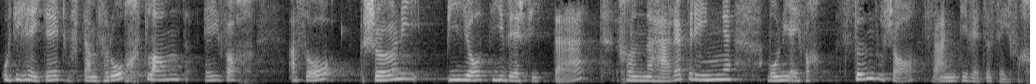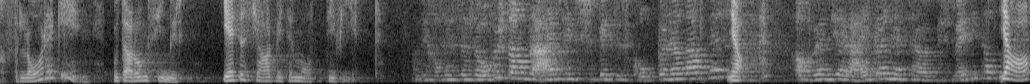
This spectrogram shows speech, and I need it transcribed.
und die haben dort auf dem Fruchtland einfach so schöne Biodiversität können herbringen wo ich einfach Sünde und Schade fände, wenn das einfach verloren ging. Und darum sind wir jedes Jahr wieder motiviert. Und ich habe es so verstanden, einerseits ist es ein bisschen ein Gruppenerlebnis, ja. aber wenn Sie allein gehen, jetzt auch etwas Meditatives? Ja,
